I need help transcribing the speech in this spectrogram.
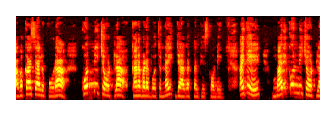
అవకాశాలు కూడా కొన్ని చోట్ల కనబడబోతున్నాయి. జాగ్రత్తలు తీసుకోండి. అయితే మరికొన్ని చోట్ల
